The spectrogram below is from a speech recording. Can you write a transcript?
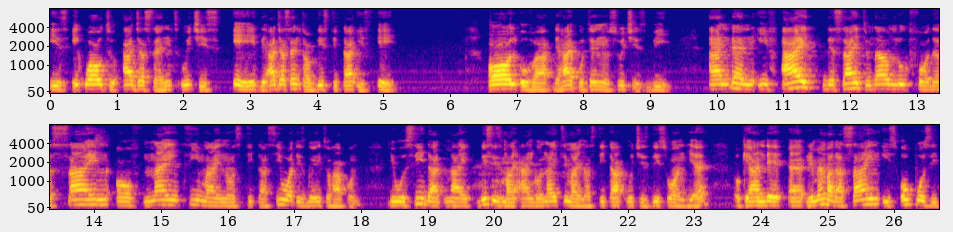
is equal to adjacent, which is A. The adjacent of this theta is A, all over the hypotenuse, which is B. And then if I decide to now look for the sine of 90 minus theta, see what is going to happen. You will see that my this is my angle 90 minus theta, which is this one here. Okay, and the, uh, remember that sine is opposite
